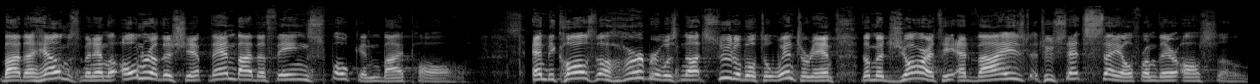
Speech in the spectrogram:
by the helmsman and the owner of the ship than by the things spoken by Paul. And because the harbor was not suitable to winter in, the majority advised to set sail from there also.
